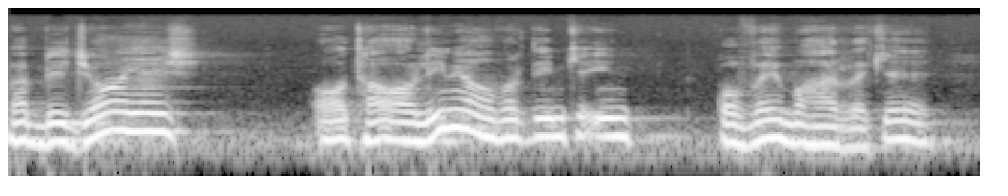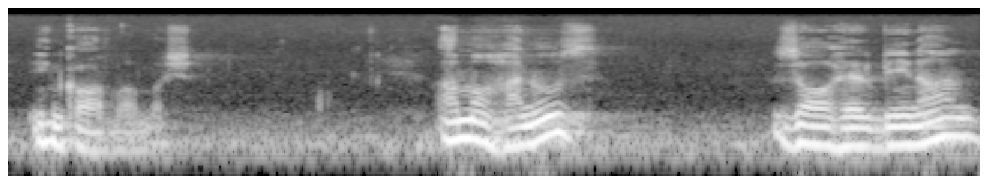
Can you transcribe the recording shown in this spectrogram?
و به جایش تعالیمی آوردیم که این قوه محرکه این کاروان باشه. اما هنوز ظاهر بینان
